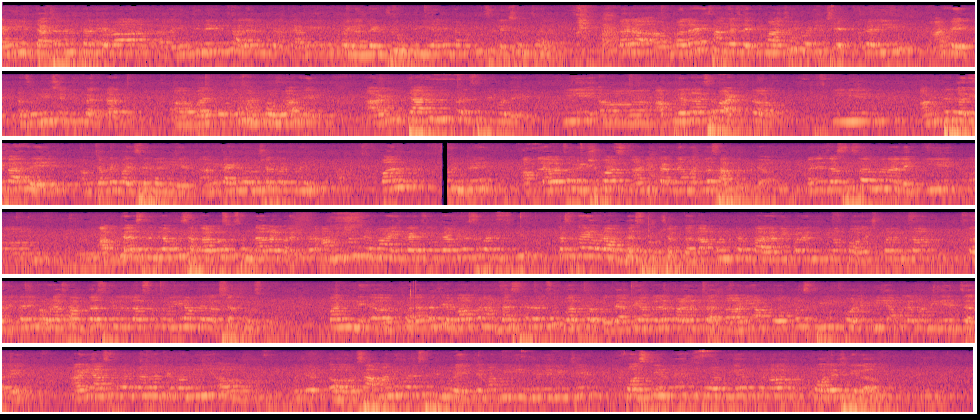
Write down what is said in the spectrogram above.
आणि त्याच्यानंतर जेव्हा इंजिनिअरिंग झाल्यानंतर, त्यावेळी पहिल्यांदा एक्झाम दिली आणि त्यामधून सिलेक्शन झालं. तर मला हे सांगायचं आहे की माझे वडील शेतकरी आहेत, अजूनही शेती करतात बायको लहान भाऊ आहे आणि त्याही परिस्थितीमध्ये की आपल्याला असं वाटतं की आम्ही तर गरीब आहे, आमच्याकडे पैसे नाही आहेत आम्ही काही करू शकत नाही. पण म्हणजे आपल्यावरचा विश्वास आणि करण्यामधलं सातत्य म्हणजे जसं सर म्हणाले की अं, अभ्यास म्हणजे आपण सकाळपासून संध्याकाळपर्यंत तर आम्ही पण जेव्हा ऐकायचो त्यावेळी असं वाटायचं की कसं काय एवढा अभ्यास करू शकतात आपण तर बारावीपर्यंत किंवा कॉलेजपर्यंत कधीतरी थोडासा अभ्यास केलेला असतो तोही आपल्या लक्षात नसतो आपण अभ्यास करायला सुरुवात करतो त्यावेळी आपल्याला कळत जातं आणि आपोआपच ती क्वालिटी आपल्यामध्ये येत जाते आणि असं करताना जेव्हा मी म्हणजे सामान्य परिस्थितीमुळे जेव्हा मी इंजिनिअरिंगचे फ़र्स्ट इयर ते फोर्थ इयर जेव्हा कॉलेज केलं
